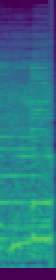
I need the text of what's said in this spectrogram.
Bye.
